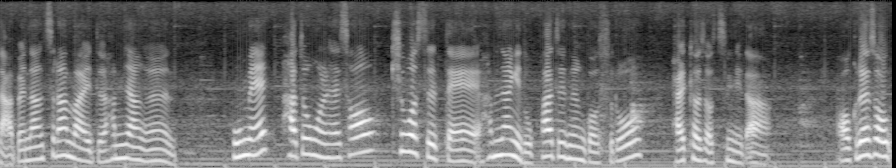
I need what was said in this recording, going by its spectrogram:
아베난스라마이드 함량은 봄에 파종을 해서 키웠을 때 함량이 높아지는 것으로 밝혀졌습니다. 어, 그래서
